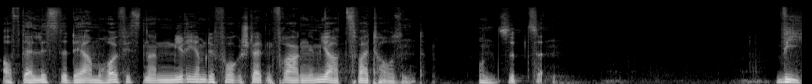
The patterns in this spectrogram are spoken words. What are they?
Auf der Liste der am häufigsten an Miriam de vorgestellten Fragen im Jahr 2017. Wie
